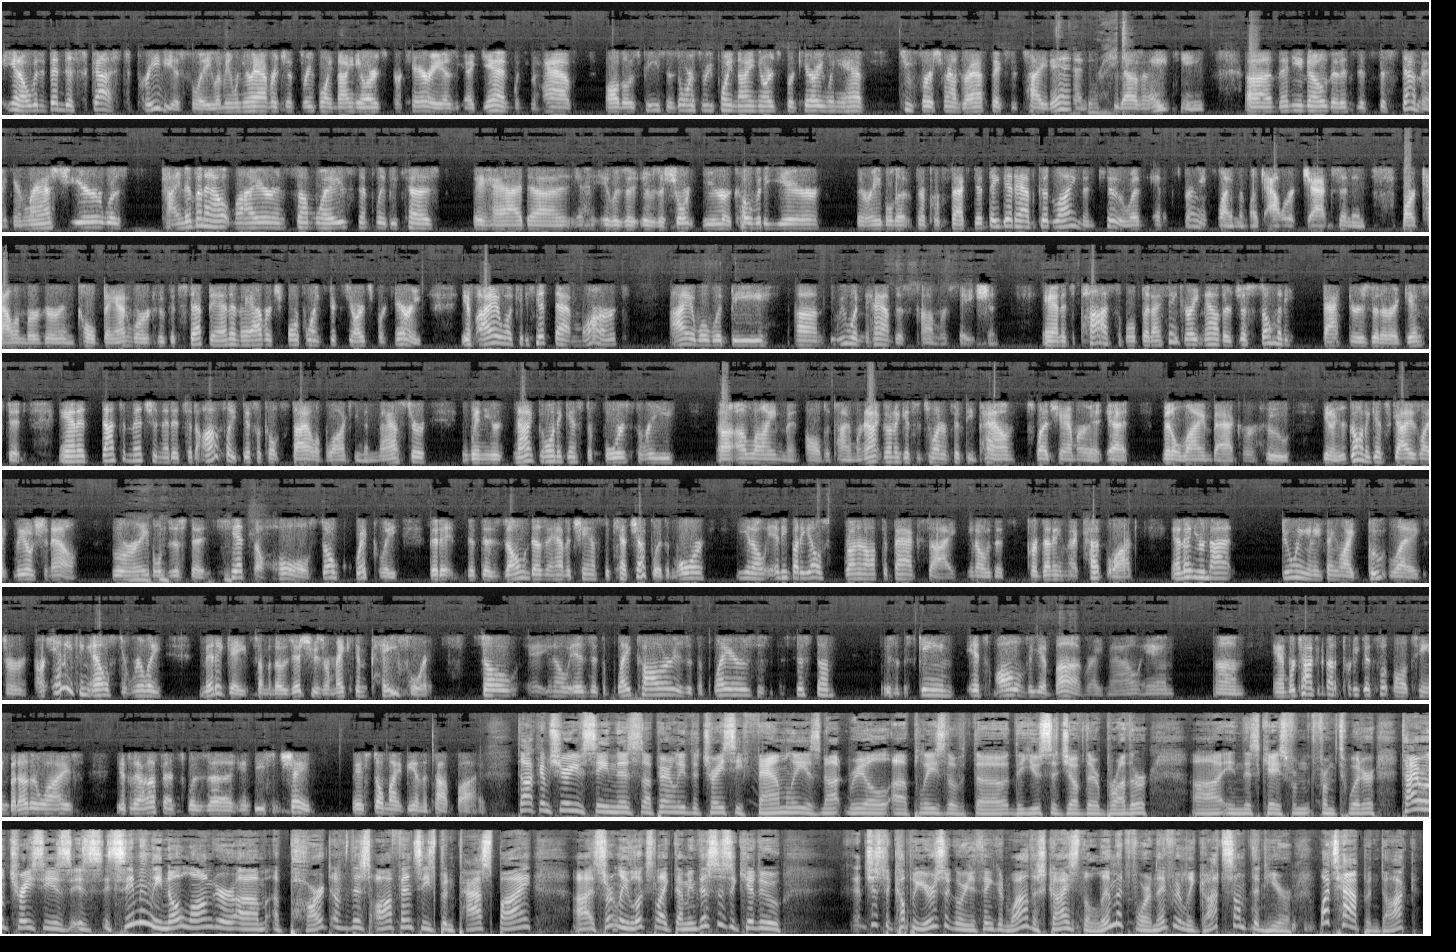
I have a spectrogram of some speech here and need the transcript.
you know it had been discussed previously. I mean, when you're averaging 3.9 yards per carry, as again when you have all those pieces, or 3.9 yards per carry when you have two first round draft picks at tight end in 2018, uh, then you know that it's, it's systemic. And last year was kind of an outlier in some ways, simply because they had uh, it was a it was a short year, a COVID year. they're able to, to perfect it. They did have good linemen too, and, and experienced linemen like Alaric Jackson and Mark Kallenberger and Cole Banwart who could step in and they averaged 4.6 yards per carry. If Iowa could hit that mark, Iowa would be um, we wouldn't have this conversation. And it's possible, but I think right now there are just so many factors that are against it. And it, not to mention that it's an awfully difficult style of blocking to master when you're not going against a 4 3 uh, alignment all the time. We're not going against a 250 pound sledgehammer at, at middle linebacker who, you know, you're going against guys like Leo Chenal who are able just to hit the hole so quickly that it that the zone doesn't have a chance to catch up with him, or you know anybody else running off the backside, you know that's preventing that cut block, and then you're not doing anything like bootlegs or or anything else to really mitigate some of those issues or make them pay for it. So eh, you know, is it the play caller? Is it the players? Is it the system? Is it the scheme? It's all of the above right now, and um, and we're talking about a pretty good football team, but otherwise, if the offense was uh, in decent shape, they still might be in the top five. Doc, I'm sure you've seen this. Apparently, the Tracy family is not real uh, pleased with the the usage of their brother. Uh, in this case, from from Twitter, Tyrone Tracy is is, is seemingly no longer um, a part of this offense. He's been passed by. Uh, it certainly looks like. That. I mean, this is a kid who. Just a couple years ago, you're thinking, "Wow, the sky's the limit for him. They've really got something here." What's happened, Doc?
